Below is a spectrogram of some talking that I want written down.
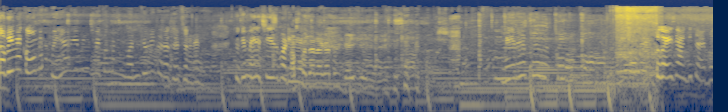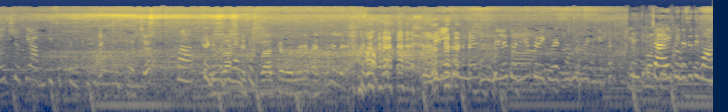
तभी मैं कहूँ मेरे भैया ये मेरे मेरे मन क्यों नहीं करा घर जाना है क्योंकि मेरी चीज़ बड़ी अब है। पता लगा तू गई क्यों नहीं? मेरे तो तो गई यहाँ की चाय बहुत अच्छी होती है आप पी सकते हो अच्छा। हाँ। इस बात इस बात के बोलने के पैसे मिले? पीले तो नहीं है तो नहीं फिर रिक्वेस्ट ज़रूर मिली चाय पीने से दिमाग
